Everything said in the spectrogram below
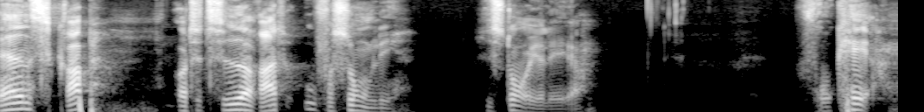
Jeg havde en skrab og til tider ret uforsonlig historielærer. Fru Kær,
